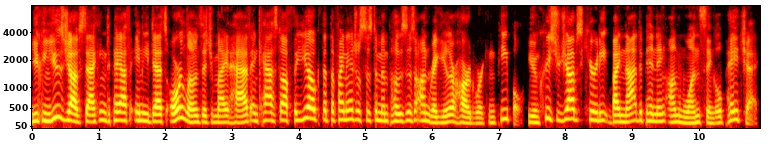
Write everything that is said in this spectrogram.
You can use job stacking to pay off any debts or loans that you might have and cast off the yoke that the financial system imposes on regular hardworking people. You increase your job security by not depending on one single paycheck.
